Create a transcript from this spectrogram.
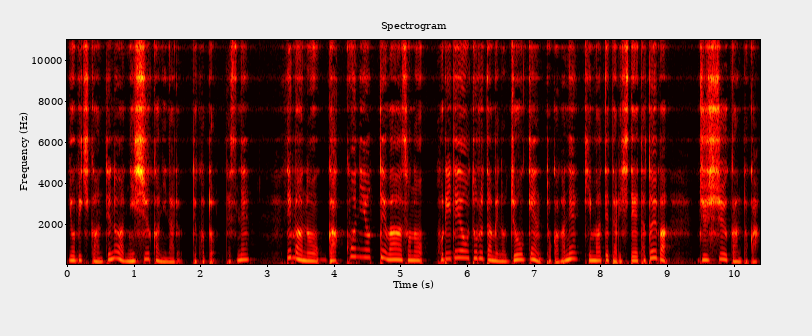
予備期間っていうのは2週間になるってことですね。でもあの、学校によっては、その、ホリデーを取るための条件とかがね、決まってたりして、例えば、10週間とか、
